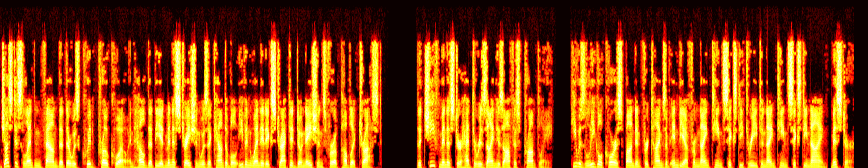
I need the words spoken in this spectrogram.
Justice Lentin found that there was quid pro quo and held that the administration was accountable even when it extracted donations for a public trust. The chief minister had to resign his office promptly. He was legal correspondent for Times of India from 1963 to 1969. Mr.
